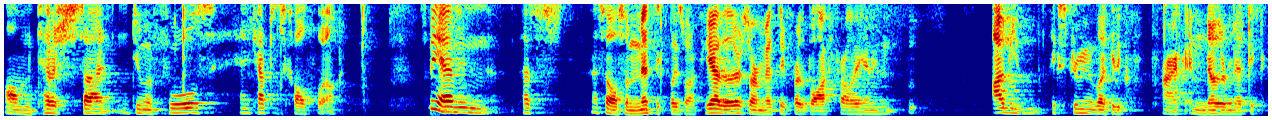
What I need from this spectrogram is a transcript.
um, Tevesh Szat, Doom of Fools, and Captain's Call Foil. So yeah, I mean, that's that's also Mythic Planeswalker. Yeah, those are Mythic for the box, probably. I mean, I'd be extremely lucky to crack another mythic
